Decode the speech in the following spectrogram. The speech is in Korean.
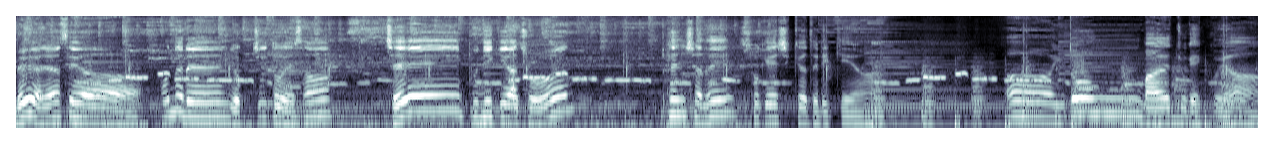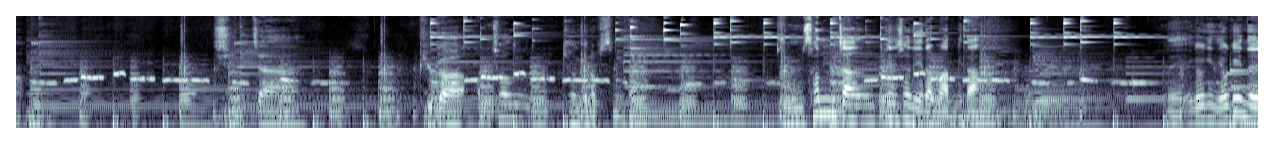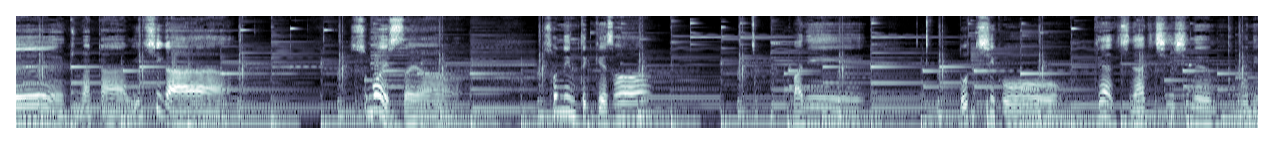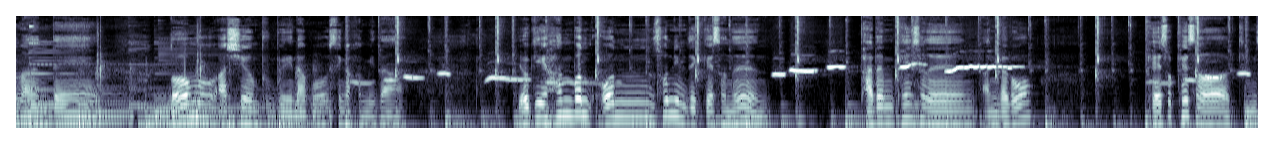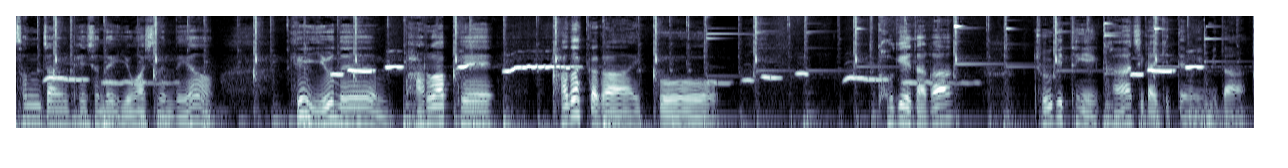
네, 안녕하세요. 오늘은 욕지도에서 제일 분위기가 좋은 펜션을 소개시켜 드릴게요. 어, 이동 마을 쪽에 있고요. 진짜 뷰가 엄청 경이롭습니다. 김선장 펜션이라고 합니다. 네, 여긴, 여기는 좀 약간 위치가 숨어 있어요. 손님들께서 많이 놓치고 그냥 지나치시는 부분이 많은데 너무 아쉬운 부분이라고 생각합니다. 여기 한 번 온 손님들께서는 다른 펜션은 안 가고 계속해서 김선장 펜션을 이용하시는데요. 그 이유는 바로 앞에 바닷가가 있고 거기에다가 졸기탱이 강아지가 있기 때문입니다.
